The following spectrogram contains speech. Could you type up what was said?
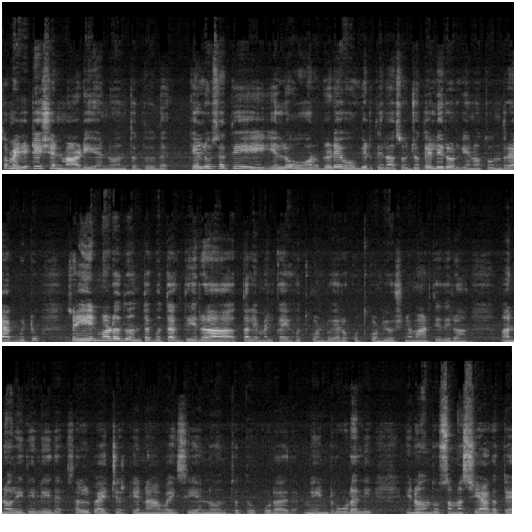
ಸೊ ಮೆಡಿಟೇಷನ್ ಮಾಡಿ ಅನ್ನುವಂಥದ್ದು ಇದೆ. ಕೆಲವು ಸತಿ ಎಲ್ಲೋ ಹೊರಗಡೆ ಹೋಗಿರ್ತೀರ ಸೊ ಜೊತೆಯಲ್ಲಿರೋರಿಗೇನೋ ತೊಂದರೆ ಆಗಿಬಿಟ್ಟು ಸೊ ಏನು ಮಾಡೋದು ಅಂತ ಗೊತ್ತಾಗ್ದಿರಾ, ತಲೆ ಮೇಲೆ ಕೈ ಹೊತ್ಕೊಂಡು ಯಾರೋ ಕೂತ್ಕೊಂಡು ಯೋಚನೆ ಮಾಡ್ತಿದ್ದೀರಾ ಅನ್ನೋ ರೀತಿಯಲ್ಲಿ ಇದೆ. ಸ್ವಲ್ಪ ಎಚ್ಚರಿಕೆಯನ್ನು ವಹಿಸಿ ಅನ್ನುವಂಥದ್ದು ಕೂಡ ಇದೆ. ಮೇನ್ ರೋಡಲ್ಲಿ ಏನೋ ಒಂದು ಸಮಸ್ಯೆ ಆಗುತ್ತೆ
